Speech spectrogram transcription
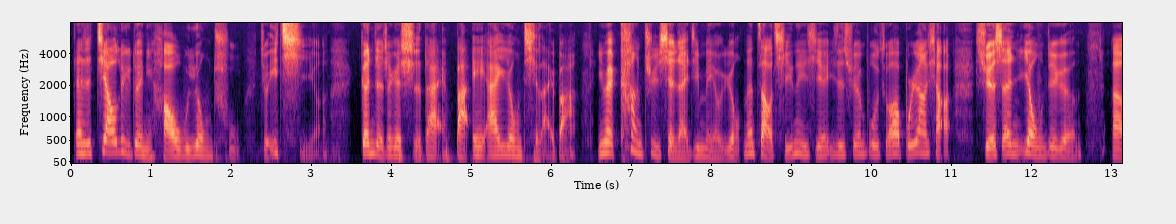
但是焦虑对你毫无用处，就一起啊。跟着这个时代，把 AI 用起来吧，因为抗拒显然已经没有用。那早期那些一直宣布说不让小学生用这个呃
